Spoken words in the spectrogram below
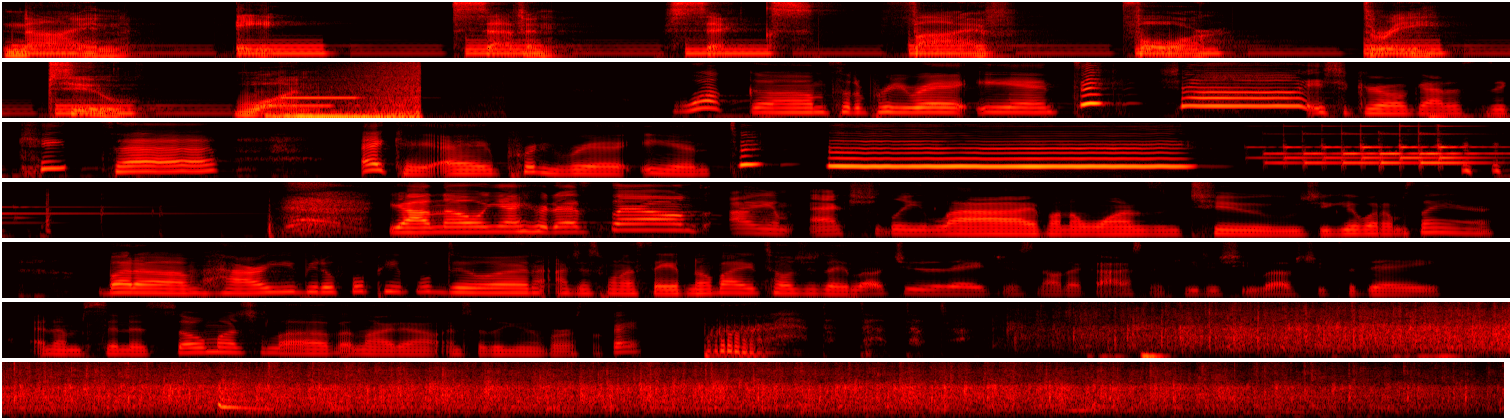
nine, eight, seven, six, five, four, three, two, one. Welcome to the Pretty Red ENT Show. It's your girl, Goddess Nikita, aka Pretty Red ENT. y'all know when y'all hear that sound, I am actually live on the ones and twos. You get what I'm saying? But um, how are you beautiful people doing? I just want to say if nobody told you they loved you today, just know that Goddess Nikita, she loves you today. And I'm sending so much love and light out into the universe, okay?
